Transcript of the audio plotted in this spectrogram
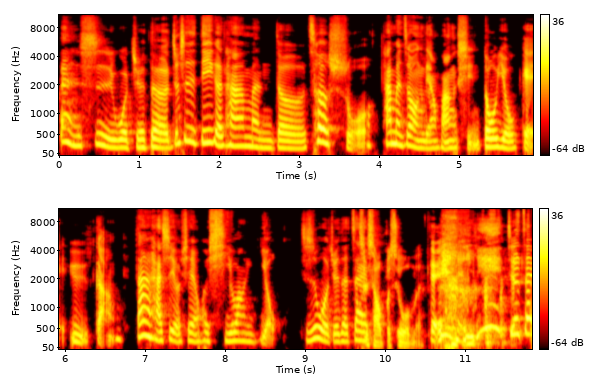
但是我觉得，就是第一个，他们的厕所，他们这种两房型都有给浴缸，当然还是有些人会希望有，只是我觉得在至少不是我们，对，就在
